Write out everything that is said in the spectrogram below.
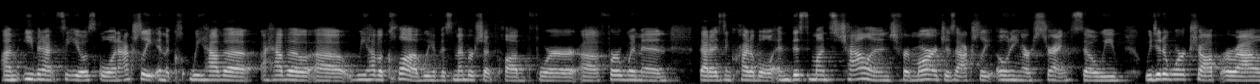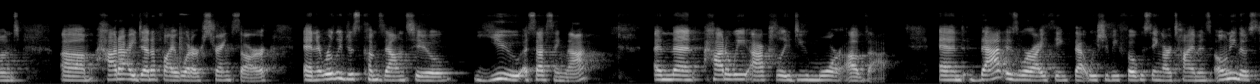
um, even at CEO School. And actually, in the we have a I have a uh, we have a club. We have this membership club for uh, for women that is incredible. And this month's challenge for March is actually owning our strengths. So we we did a workshop around. Um, how to identify what our strengths are. And it really just comes down to you assessing that. And then how do we actually do more of that? And that is where I think that we should be focusing our time is owning those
